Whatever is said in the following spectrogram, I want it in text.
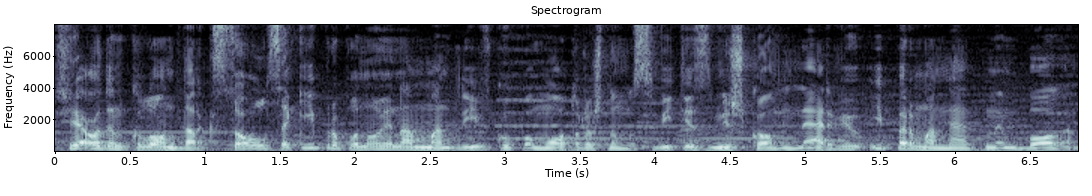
ще один клон Dark Souls, який пропонує нам мандрівку по моторошному світі з мішком нервів і перманентним болем.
